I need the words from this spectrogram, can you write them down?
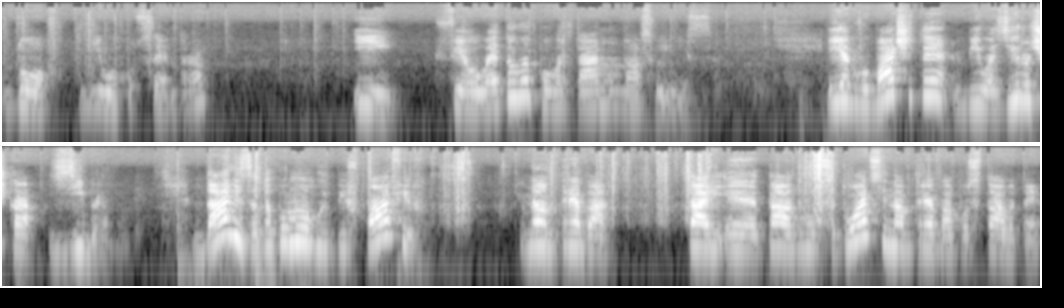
до білого центра і фіолетове повертаємо на своє місце. І як ви бачите, біла зірочка зібрана. Далі за допомогою півпафів нам треба та, е, та двох ситуацій нам треба поставити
